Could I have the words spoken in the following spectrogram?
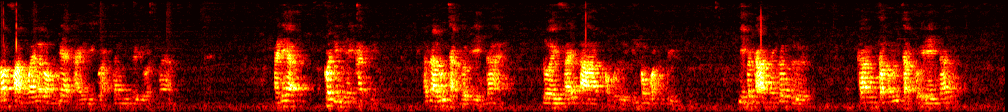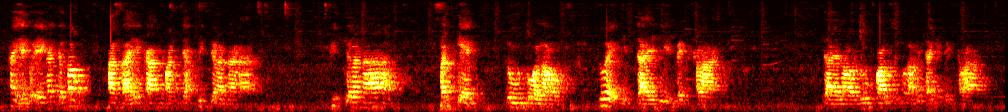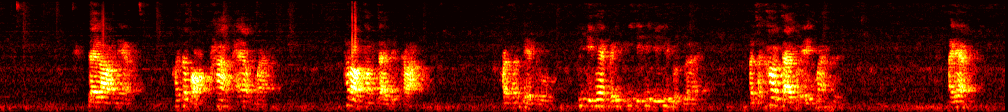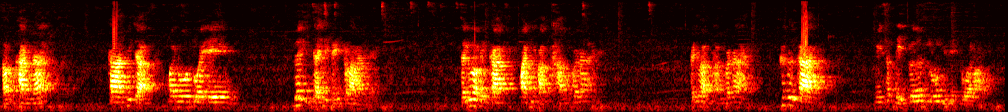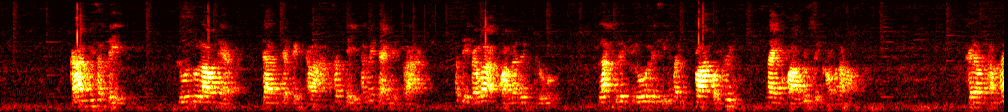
รับฟังไว้แล้วลองแก้ไขดีกว่าจะมีประโยชน์มาก อันนี้ก็ดีในขั้นหนึ่งถ้าเรารู้จักตัวเองได้ โดยสายตาของคนอื่นที่เขาหวังดีอีกประการหนึ่งก็คือ การจะมารู้จักตัวเองนั้นให้เห็นตัวเองนั้นจะต้องอาศัยการหมั่นจากพิจารณา พิจารณา สังเกต ดูตัวเราด้วยจิตใจที่เป็นกลาง ใจเราดูความรู้สึกของเราที่ใจที่เป็นกลาง ใจเราเนี่ยเขาจะบอกท่าแท้ออกมา ถ้าเราทำใจเป็นกลางคอยสังเกตดูวิธีนี้เป็นวิธีที่ดีที่สุดเลยเราจะเข้าใจตัวเองมากขึ้นไอ้นี่สำคัญนะ การที่จะมาดูตัวเอง ด้วยจิตใจที่เป็นกลางเนี่ย จะเรียกว่าเป็นการปฏิบัติธรรมก็ได้ ปฏิบัติธรรมก็ได้ ก็คือการมีสติรู้รู้อยู่ในตัวเรา การมีสติดูตัวเราเนี่ยจะจะเป็นกลางสติทำให้ใจเป็นกลางสติแปลว่าความระลึกรู้ระลึกรู้ในสิ่งที่มันปรากฏขึ้นในความรู้สึกของเราเคยลองทำไหม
